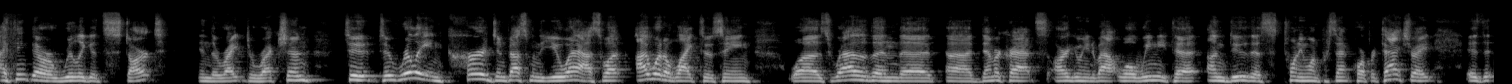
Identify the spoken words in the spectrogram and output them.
I think they're a really good start in the right direction to to really encourage investment in the U.S. What I would have liked to have seen was rather than the uh, Democrats arguing about, well, we need to undo this 21% corporate tax rate, is that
